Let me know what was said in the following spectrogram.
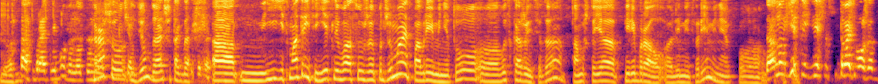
Вот. Брать не буду, но думаю, Хорошо, чем... идем дальше тогда. А, и смотрите, если вас уже поджимает по времени, то э, вы скажите, да, потому что я перебрал лимит времени по... Да, ну, если, если давайте, можно в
